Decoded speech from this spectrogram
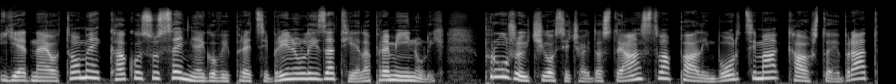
Jedna je o tome kako su se njegovi preci brinuli za tijela preminulih, pružajući osjećaj dostojanstva palim borcima kao što je brat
